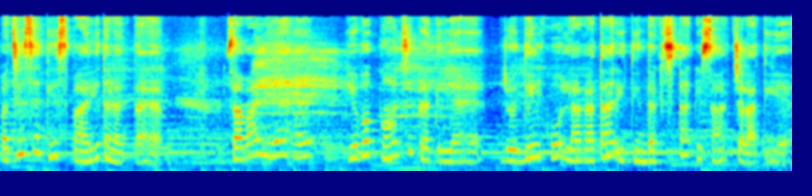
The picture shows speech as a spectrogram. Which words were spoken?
25 से 30 बार ही धड़कता है। सवाल यह है कि वह कौन सी प्रक्रिया है जो दिल को लगातार इतनी दक्षता के साथ चलाती है?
